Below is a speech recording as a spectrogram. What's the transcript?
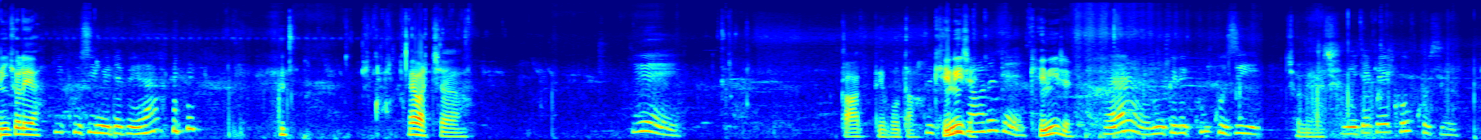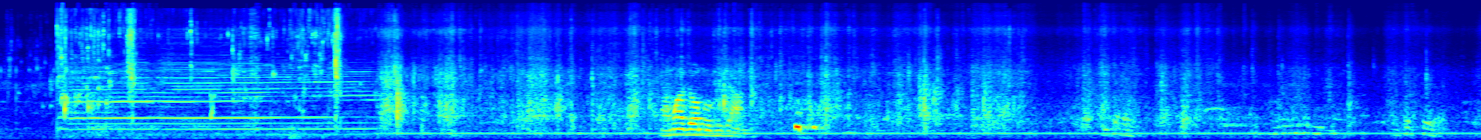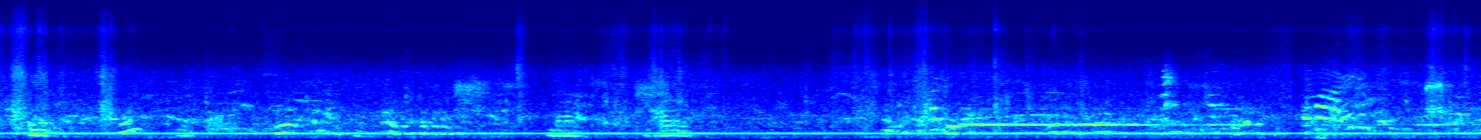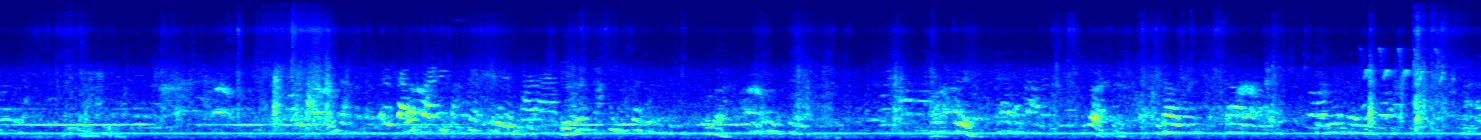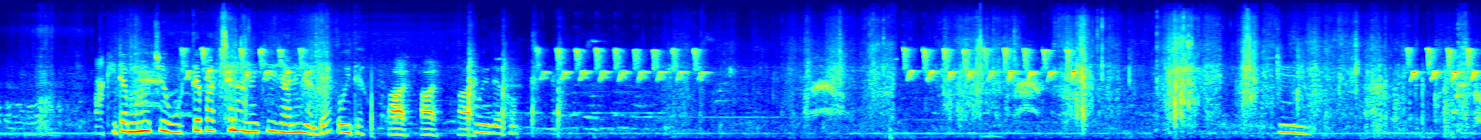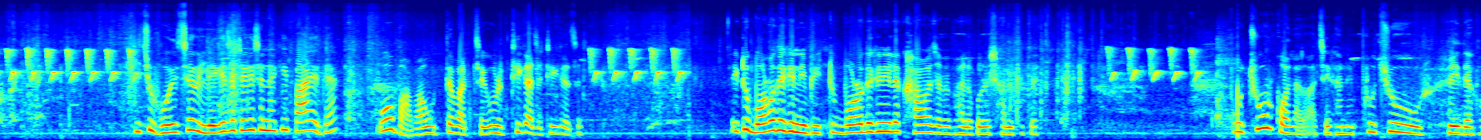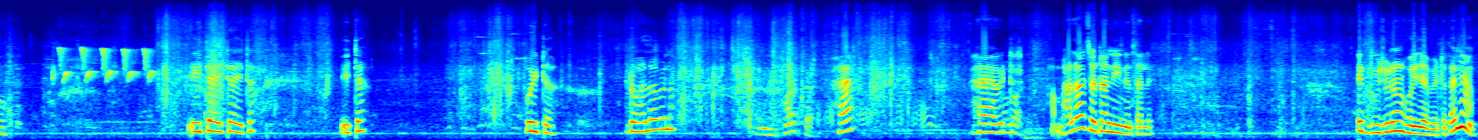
নিয়ে চলে যা। কি খুশি মেটে পেয়ে হ্যাঁ? এ বাচ্চা। কে? কাক দেবতা। খেয়ে নিয়েছে? আমাদেরকে? খেয়ে নিয়েছে? হ্যাঁ মুখে খুব খুশি। চলে গেছে। মেটে পেয়ে খুব খুশি। আমাজন অভিযান। পাখিটা মনে হচ্ছে উঠতে পারছে না নাকি জানি না দেখ ওই দেখো। ওই দেখো। কিছু হয়েছে লেগেছে ঠেগেছে নাকি পায়ে দেখ। ও বাবা উঠতে পারছে ঠিক আছে ঠিক আছে। একটু বড় দেখে নিবি, একটু বড় দেখে নিলে খাওয়া যাবে ভালো করে শান্তিতে। প্রচুর কলা গাছ এখানে, প্রচুর। এই দেখো। এইটা এটা এটা এটা ওইটা। ওটা ভালো হবে না? হ্যাঁ? হ্যাঁ ওইটা। ভালো আছে, ওটা নিয়ে না তাহলে। এই দুজনের হয়ে যাবে এটা, তাই না?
